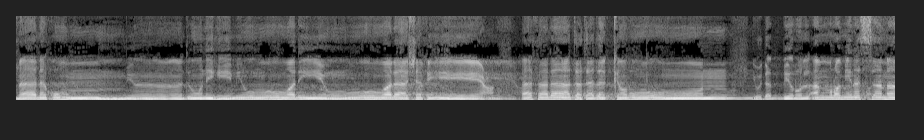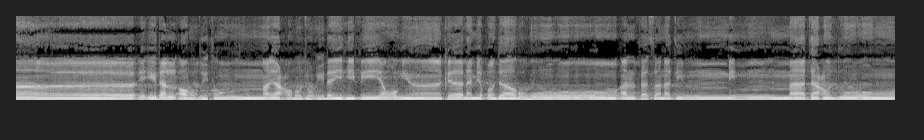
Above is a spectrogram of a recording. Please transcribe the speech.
ما لكم من دونه من ولي ولا شفيع. أفلا تتذكرون؟ يدبر الأمر من السماء إلى الأرض ثم يعرج إليه في يوم كان مقداره ألف سنة مما تعدون.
